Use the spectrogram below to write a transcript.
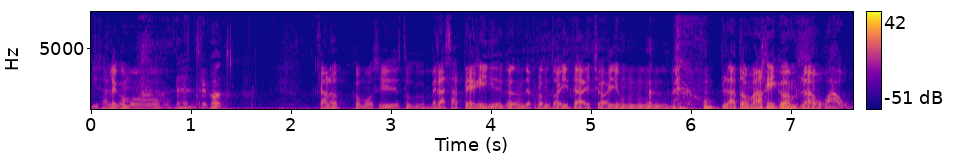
y sale como... El entrecot. Claro, como si que de pronto ahí te ha hecho ahí un, un plato mágico en plan, wow,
